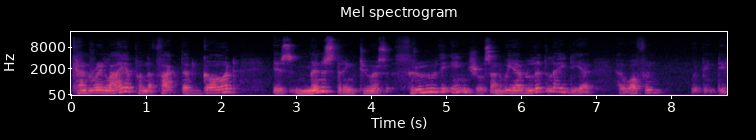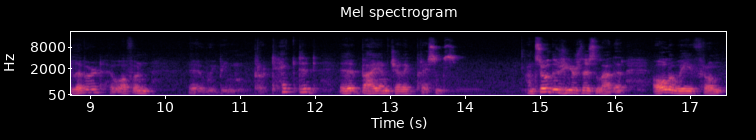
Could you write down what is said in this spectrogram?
can rely upon the fact that God is ministering to us through the angels, and we have little idea how often we've been delivered, how often uh, we've been protected uh, by angelic presence. And so there's here's this ladder all the way from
